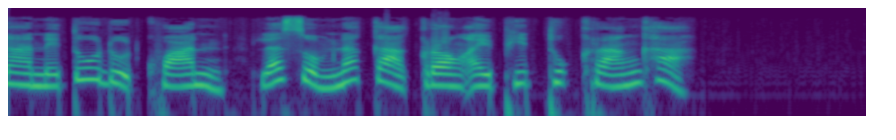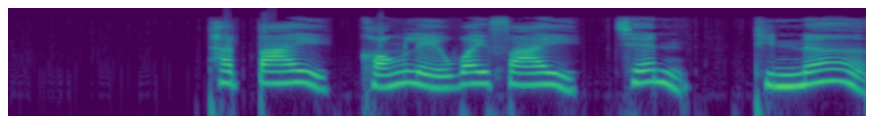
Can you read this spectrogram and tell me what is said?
งานในตู้ดูดควัน และสวมหน้ากากกรองไอพิษทุกครั้งค่ะ ถัดไปของเหลวไวไฟ เช่น ทินเนอร์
